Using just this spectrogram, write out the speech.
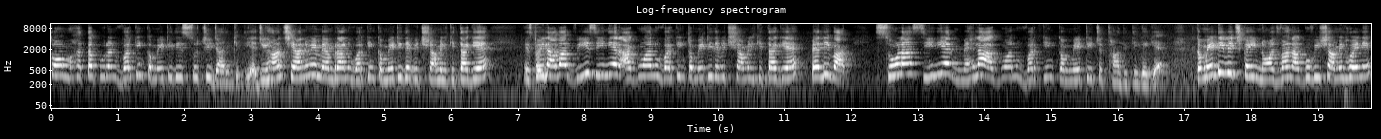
ਤੋਂ ਮਹੱਤਵਪੂਰਨ ਵਰਕਿੰਗ ਕਮੇਟੀ ਦੀ ਸੂਚੀ ਜਾਰੀ ਕੀਤੀ ਹੈ। ਜੀ ਹਾਂ 96 ਮੈਂਬਰਾਂ ਨੂੰ ਵਰਕਿੰਗ ਕਮੇਟੀ ਦੇ ਵਿੱਚ ਸ਼ਾਮਿਲ ਕੀਤਾ ਗਿਆ ਹੈ। ਇਸ ਤੋਂ ਇਲਾਵਾ 20 ਸੀਨੀਅਰ ਆਗੂਆਂ ਨੂੰ ਵਰਕਿੰਗ ਕਮੇਟੀ ਦੇ ਵਿੱਚ ਸ਼ਾਮਿਲ ਕੀਤਾ ਗਿਆ ਹੈ। ਪਹਿਲੀ ਵਾਰ 16 ਸੀਨੀਅਰ ਮਹਿਲਾ ਆਗੂਆਂ ਨੂੰ ਵਰਕਿੰਗ ਕਮੇਟੀ 'ਚ ਥਾਂ ਦਿੱਤੀ ਗਈ ਹੈ। ਕਮੇਟੀ ਵਿੱਚ ਕਈ ਨੌਜਵਾਨ ਆਗੂ ਵੀ ਸ਼ਾਮਿਲ ਹੋਏ ਨੇ।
